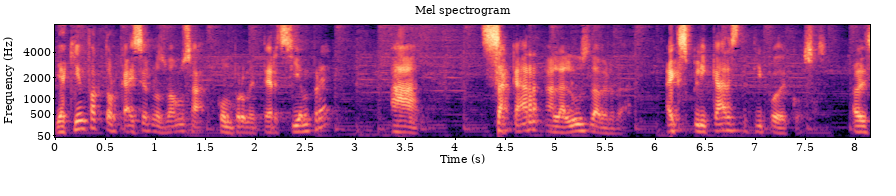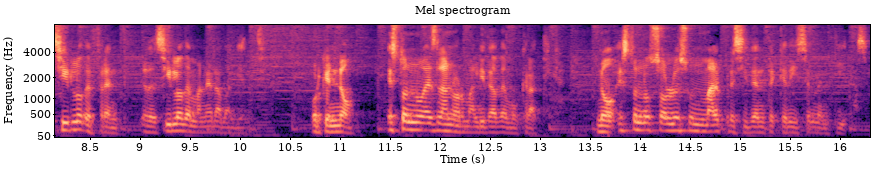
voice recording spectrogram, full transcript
Y aquí en Factor Kaiser nos vamos a comprometer siempre a sacar a la luz la verdad, a explicar este tipo de cosas, a decirlo de frente, a decirlo de manera valiente. Porque no, esto no es la normalidad democrática. No, esto no solo es un mal presidente que dice mentiras.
